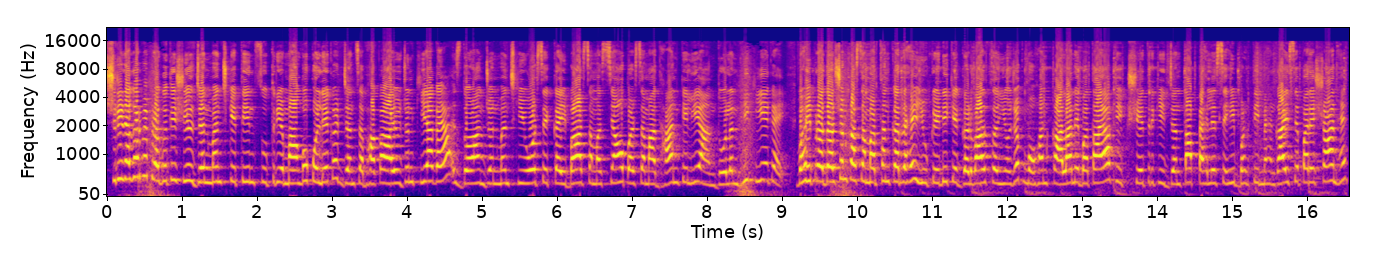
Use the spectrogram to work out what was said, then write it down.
श्रीनगर में प्रगतिशील जनमंच के तीन सूत्रीय मांगों को लेकर जनसभा का आयोजन किया गया। इस दौरान जनमंच की ओर से कई बार समस्याओं पर समाधान के लिए आंदोलन भी किए गए। वहीं प्रदर्शन का समर्थन कर रहे यूकेडी के गढ़वाल संयोजक मोहन काला ने बताया कि क्षेत्र की जनता पहले से ही बढ़ती महँगाई से परेशान है।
